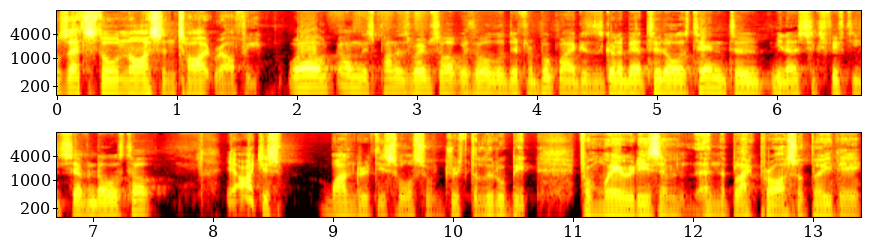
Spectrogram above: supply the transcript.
is that still nice and tight, Ralphie? Well, on this punter's website with all the different bookmakers, it's got about two dollars ten to you know six fifty seven dollars top. Yeah, I just wonder if this horse will drift a little bit from where it is, and, and the black price will be there.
